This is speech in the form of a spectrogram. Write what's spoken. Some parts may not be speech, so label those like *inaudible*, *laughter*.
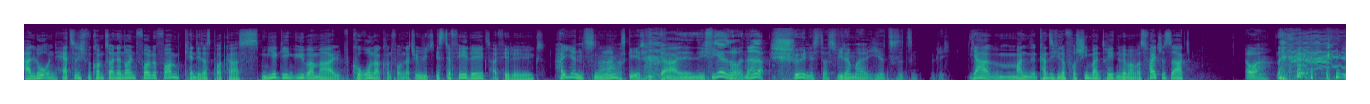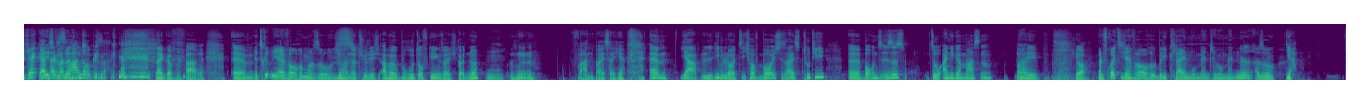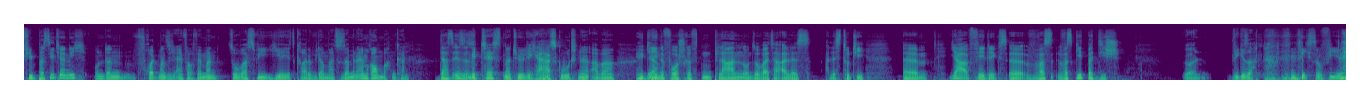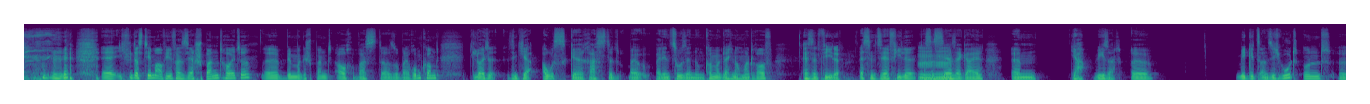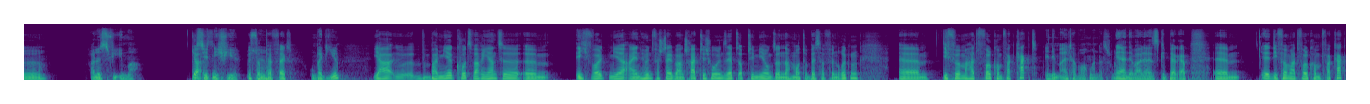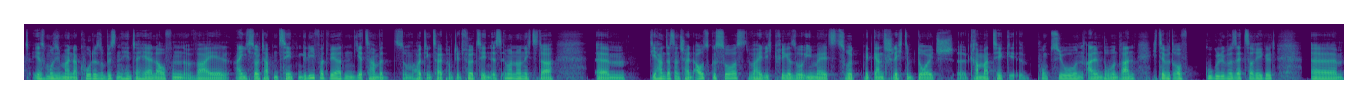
Hallo und herzlich willkommen zu einer neuen Folge vom Kennt ihr das Podcast? Mir gegenüber mal, Corona-konform natürlich, ist der Felix. Hi Felix. Hi Jens, na, was geht? Ja, nicht viel so, ne? Schön ist das wieder mal hier zu sitzen, wirklich. Ja, man kann sich wieder vors Schienbein treten, wenn man was Falsches sagt. Aua. *laughs* ich habe gar einfach gesagt. nur Hallo gesagt. Nein, Gott bewahre. Ähm, Er tritt mich einfach auch immer so. ja, natürlich, aber beruht auf Gegenseitigkeit, ne? Hm. Mhm. Wadenbeißer hier. Ähm, ja, liebe Leute, ich hoffe, bei euch ist alles tutti. Äh, bei uns ist es so einigermaßen. Bei, ja, Man freut sich einfach auch über die kleinen Momente im Moment, ne? Also Ja. viel passiert ja nicht und dann freut man sich einfach, wenn man sowas wie hier jetzt gerade wieder mal zusammen in einem Raum machen kann. das ist es. Mit Test natürlich, Ja. alles gut, ne? Aber Hygienevorschriften, Planen und so weiter, alles, alles tutti. Ähm, ja, Felix, äh, was, was geht bei dich? ja, wie gesagt, *laughs* nicht so viel. *laughs* äh, ich finde das Thema auf jeden Fall sehr spannend heute. Äh, bin mal gespannt auch, was da so bei rumkommt. Die Leute sind ja ausgerastet bei, bei den Zusendungen. Kommen wir gleich nochmal drauf. Es sind viele. Es sind sehr viele. Das ist Mhm. sehr, sehr geil. Ähm, ja, wie gesagt, äh, mir geht's an sich gut und äh, alles wie immer. Ja, Passiert nicht viel. Ist doch ne? perfekt. Und bei dir? Ja, äh, bei mir Kurzvariante, ähm, ich wollte mir einen höhenverstellbaren Schreibtisch holen, Selbstoptimierung, so nach Motto besser für den Rücken. Ähm, die Firma hat vollkommen verkackt. In dem Alter braucht man das schon. Ja, ne, weil es geht bergab. Ähm, äh, die Firma hat vollkommen verkackt. Jetzt muss ich meiner Code so ein bisschen hinterherlaufen, weil eigentlich sollte ab dem 10. geliefert werden. Jetzt haben wir zum heutigen Zeitpunkt den 14. ist immer noch nichts da. Ähm, die haben das anscheinend ausgesourced, weil ich kriege so E-Mails zurück mit ganz schlechtem Deutsch, äh, Grammatik, äh, Punktion, allem drum und dran. Ich tippe drauf, Google-Übersetzer regelt. Ähm,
